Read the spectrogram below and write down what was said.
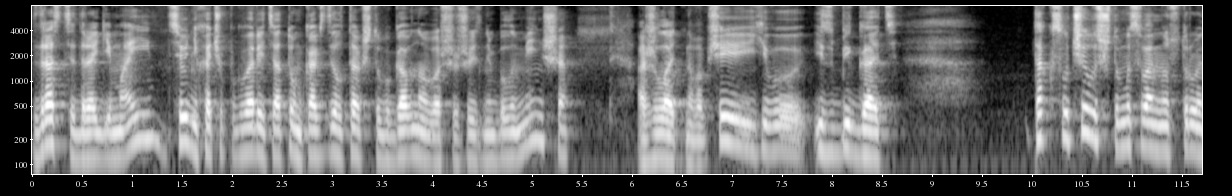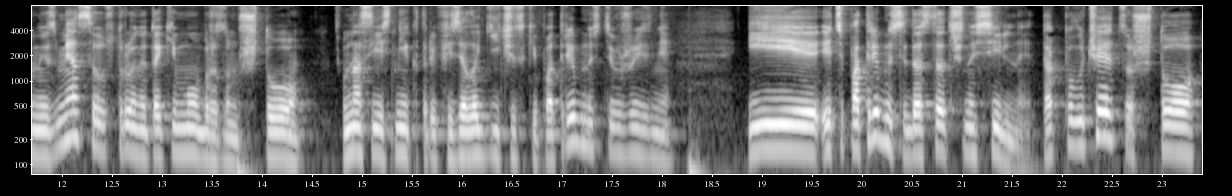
Здравствуйте, дорогие мои. Сегодня хочу поговорить о том, как сделать так, чтобы говна в вашей жизни было меньше, а желательно вообще его избегать. Так случилось, что мы с вами устроены из мяса, устроены таким образом, что у нас есть некоторые физиологические потребности в жизни, и эти потребности достаточно сильные. Так получается, что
